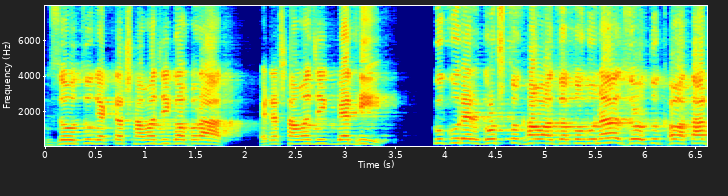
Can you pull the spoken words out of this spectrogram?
যৌতুক একটা সামাজিক অপরাধ, এটা সামাজিক ব্যাধি। কুকুরের গোস্ত খাওয়া যত গুণা, যৌতুক খাওয়া তার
